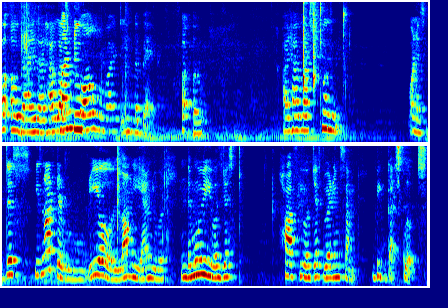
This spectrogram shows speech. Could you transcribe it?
Uh oh, guys, I have lost One two. fall right in the bed. Uh oh. I have lost two. One is this. He's not a real longy angry bird. In the movie, he was just half. He was just wearing some big guy's clothes.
